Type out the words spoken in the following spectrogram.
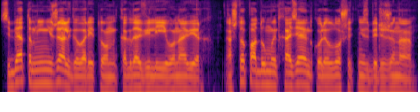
«Себя-то мне не жаль», — говорит он, когда вели его наверх. «А что подумает хозяин, коли лошадь не сбережена?»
